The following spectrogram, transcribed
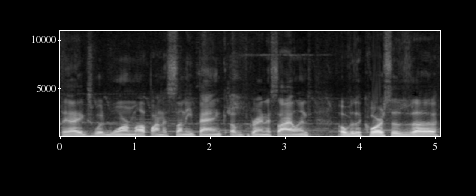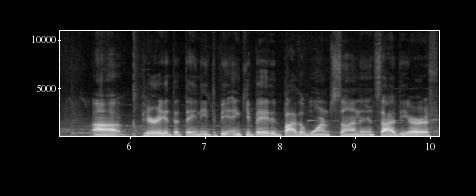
The eggs would warm up on a sunny bank of Grannis Island over the course of the uh, period that they need to be incubated by the warm sun and inside the earth.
